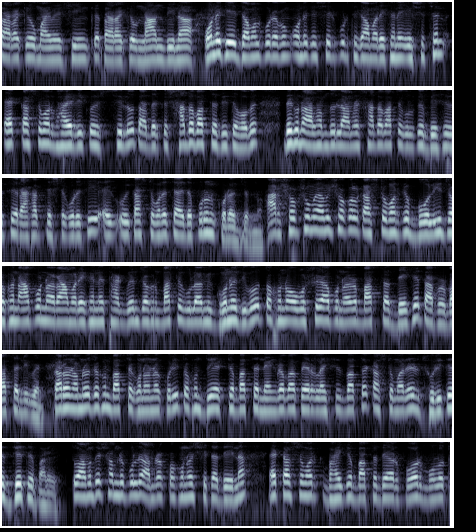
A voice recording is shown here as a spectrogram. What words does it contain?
তারা কেউ মাইমেসিং তারা কেউ নানদিনা অনেকে জামালপুর এবং অনেকে শেরপুর থেকে আমার এখানে এসেছেন। এক কাস্টমার ভাইয়ের রিকোয়েস্ট ছিল, তাদেরকে সাদা বাচ্চা দিতে হবে। দেখুন, আলহামদুলিল্লাহ, আমরা সাদা বাচ্চাগুলোকে বেছে বেছে রাখার চেষ্টা করেছি ওই কাস্টমারের চাহিদা পূরণ করার জন্য। আর সবসময় আমি সকল কাস্টমারকে বলি, যখন আপনারা আমার এখানে থাকবেন, যখন বাচ্চাগুলো আমি গনে দিব, তখন অবশ্যই আপনারা বাচ্চা দেখে তারপর বাচ্চা নেবেন। কারণ আমরা যখন বাচ্চা গণনা করি, তখন দু একটা বাচ্চা ন্যাংরা বা প্যারালাইসিস বাচ্চা কাস্টমারের ঝুড়িতে যেতে পারে। তো আমাদের সামনে বলে আমরা কখনো সেটা দেই না। এক কাস্টমার ভাইকে বাচ্চা দেওয়ার পর মূলত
